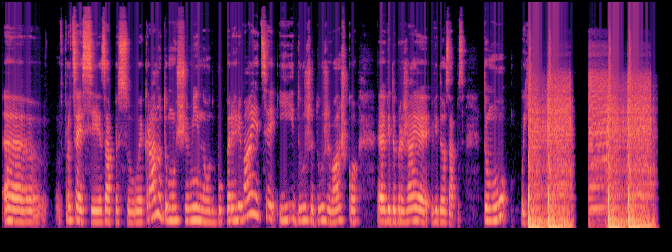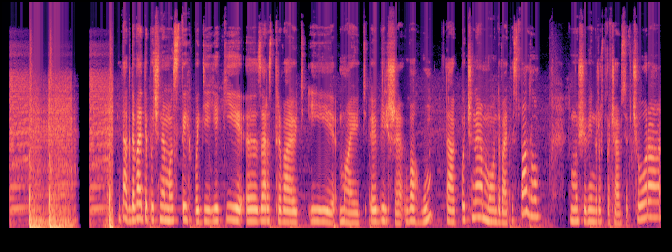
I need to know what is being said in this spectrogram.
е, в процесі запису екрану, тому що мій ноутбук перегрівається і дуже-дуже важко е, відображає відеозапис. Тому поїхали. Так, давайте почнемо з тих подій, які е, зараз тривають і мають е, більше вагу. Так, почнемо давайте з пазлу, тому що він розпочався вчора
